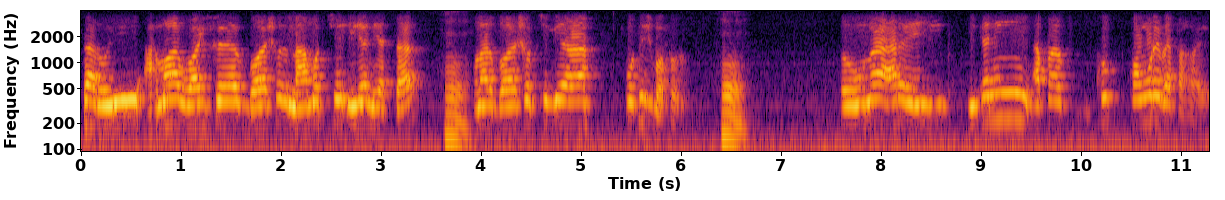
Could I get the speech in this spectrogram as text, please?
স্যার ওই আমার ওয়াইফের নাম হচ্ছে ওনার বয়স হচ্ছে গিয়া পঁচিশ বছর। হুম। তো ওনার এই ইদানিং আপনার খুব কোমরে ব্যথা হয়।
